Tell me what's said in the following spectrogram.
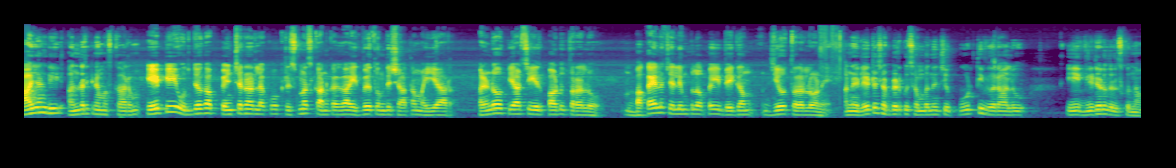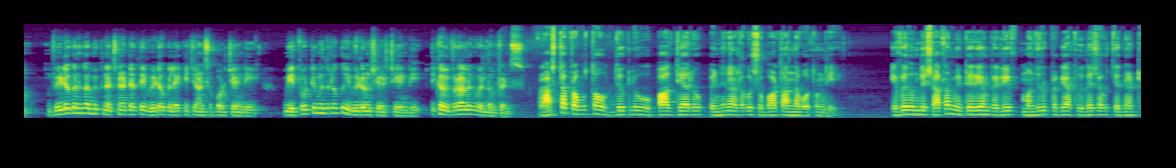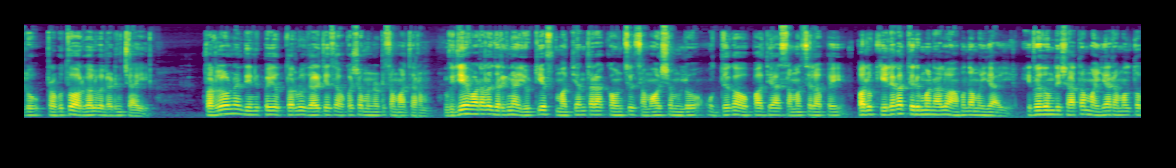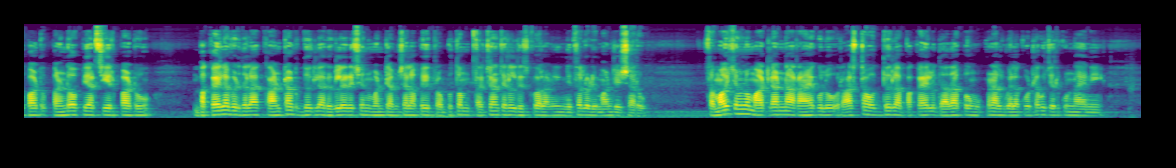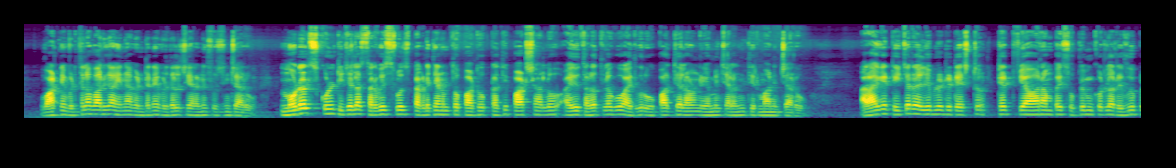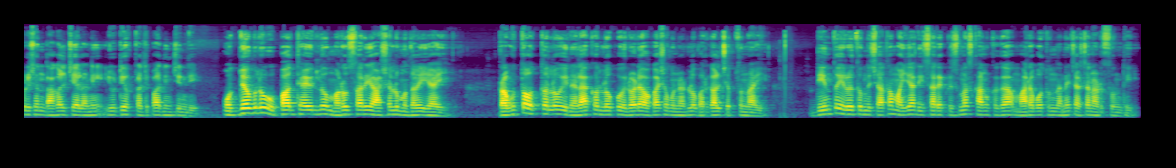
Hi అండి అందరికీ నమస్కారం. ఏపీ ఉద్యోగ పెన్షనర్లకు క్రిస్మస్ కనుకగా ఇరవై తొమ్మిది శాతం అయ్యార్. పన్నెండవ పిఆర్సీ ఏర్పాటు త్వరలో. బకాయిల చెల్లింపులపై వేగం జియో త్వరలోనే. అనే లేటెస్ట్ అప్డేట్కు సంబంధించి పూర్తి వివరాలు ఈ వీడియోలో తెలుసుకుందాం. వీడియో కనుక మీకు నచ్చినట్లయితే వీడియోకి లైక్ ఇచ్చి నన్ను సపోర్ట్ చేయండి. మీ తోటి మిత్రులకు ఈ వీడియోను షేర్ చేయండి. ఇక వివరాలకు వెళ్దాం ఫ్రెండ్స్. రాష్ట్ర ప్రభుత్వ ఉద్యోగులు ఉపాధ్యాయులు పెన్షనర్లకు శుభార్త అందబోతుంది. ఇరవై తొమ్మిది శాతం ఇంటీరియం రిలీఫ్ మంజూరు ప్రక్రియ తుదిదశకు చేరినట్లు ప్రభుత్వ వర్గాలు వెల్లడించాయి. త్వరలోనే దీనిపై ఉత్తర్వులు జారీ చేసే అవకాశం ఉన్నట్టు సమాచారం. విజయవాడలో జరిగిన యూటీఎఫ్ మధ్యంతర కౌన్సిల్ సమావేశంలో ఉద్యోగ ఉపాధ్యాయ సమస్యలపై పలు కీలక తీర్మానాలు ఆమోదమయ్యాయి. ఇరవై తొమ్మిది శాతం అయ్యార్ అమలుతో పాటు పన్నెండవ పిఆర్సీ ఏర్పాటు బకాయిల విడుదల కాంట్రాక్ట్ ఉద్యోగుల రెగ్యులరేషన్ వంటి అంశాలపై ప్రభుత్వం తక్షణ చర్యలు తీసుకోవాలని నేతలు డిమాండ్ చేశారు. సమావేశంలో మాట్లాడిన నాయకులు రాష్ట్ర ఉద్యోగుల బకాయిలు దాదాపు ముప్పై నాలుగు వేల కోట్లకు చేరుకున్నాయని వాటిని విడతల వారిగా అయినా వెంటనే విడుదల చేయాలని సూచించారు. మోడల్ స్కూల్ టీచర్ల సర్వీస్ రూల్స్ ప్రకటించడంతో పాటు ప్రతి పాఠశాలలో ఐదు తరగతులకు ఐదుగురు ఉపాధ్యాయులను నియమించాలని తీర్మానించారు. అలాగే టీచర్ ఎలిజిబిలిటీ టెస్ట్ టెట్ వ్యవహారంపై సుప్రీంకోర్టులో రివ్యూ పిటిషన్ దాఖలు చేయాలని యూటీఎఫ్ ప్రతిపాదించింది. ఉద్యోగులు ఉపాధ్యాయుల్లో మరోసారి ఆశలు మొదలయ్యాయి. ప్రభుత్వ ఉత్తర్వులు ఈ నెలాఖరులోపు వెలువడే అవకాశం ఉన్నట్లు వర్గాలు చెబుతున్నాయి. దీంతో ఇరవై తొమ్మిది శాతం అయ్యారు. ఈసారి క్రిస్మస్ కానుకగా మారబోతుందనే చర్చ నడుస్తుంది.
